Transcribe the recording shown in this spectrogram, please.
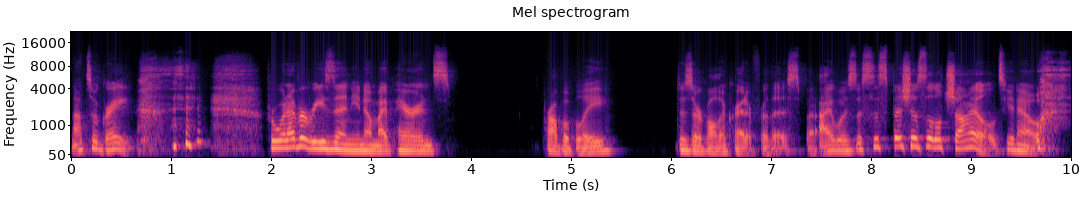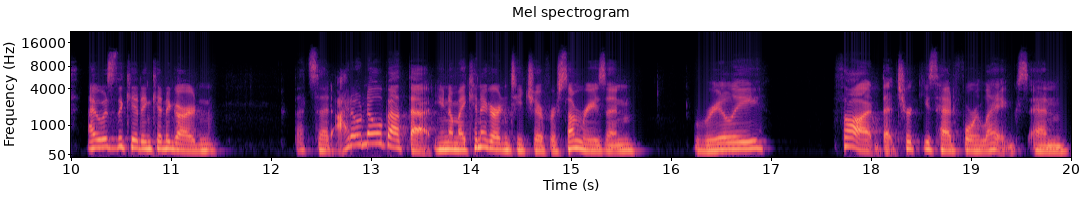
not so great. for whatever reason, you know, my parents probably deserve all the credit for this, but I was a suspicious little child, you know. I was the kid in kindergarten that said, I don't know about that. You know, my kindergarten teacher, for some reason, really thought that turkeys had four legs. And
